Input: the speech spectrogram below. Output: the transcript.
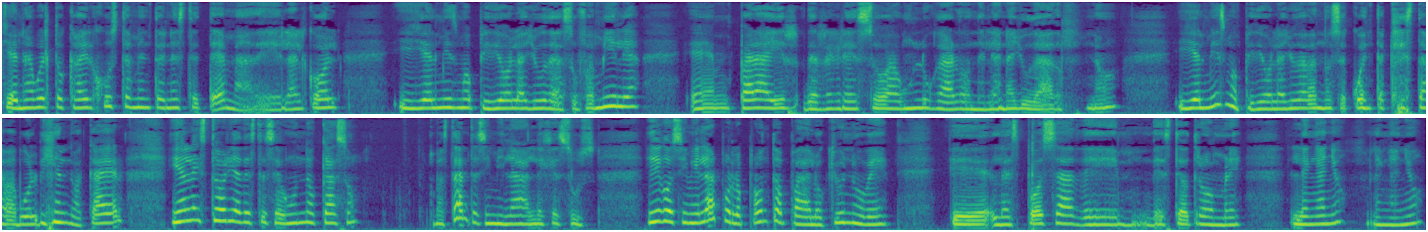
quien ha vuelto a caer justamente en este tema del alcohol y él mismo pidió la ayuda a su familia em, para ir de regreso a un lugar donde le han ayudado, ¿no? Y él mismo pidió la ayuda dándose cuenta que estaba volviendo a caer. Y en la historia de este segundo caso, bastante similar al de Jesús, y digo similar por lo pronto para lo que uno ve, eh, la esposa de, de este otro hombre le engañó, le engañó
